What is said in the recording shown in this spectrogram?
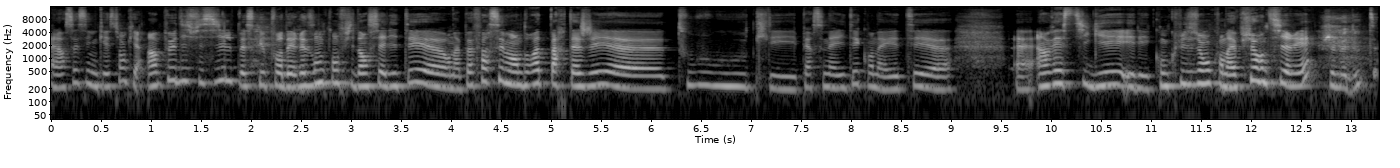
Alors ça c'est une question qui est un peu difficile parce que pour des raisons de confidentialité, on n'a pas forcément le droit de partager toutes les personnalités qu'on a été euh, investiguer et les conclusions qu'on a pu en tirer. Je me doute.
